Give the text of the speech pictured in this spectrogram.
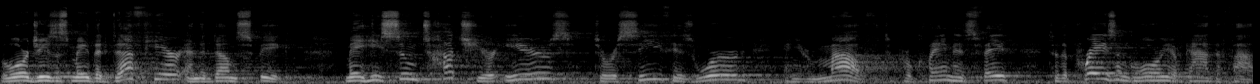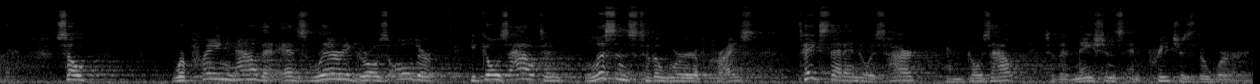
The Lord Jesus made the deaf hear and the dumb speak. May he soon touch your ears to receive his word and your mouth to proclaim his faith to the praise and glory of God the Father. So we're praying now that as Larry grows older, he goes out and listens to the word of Christ, takes that into his heart, and goes out to the nations and preaches the word.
